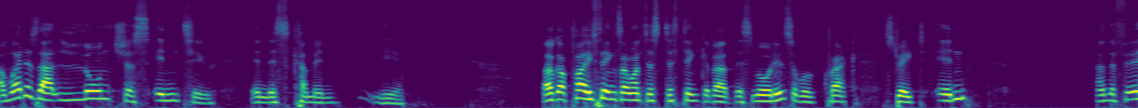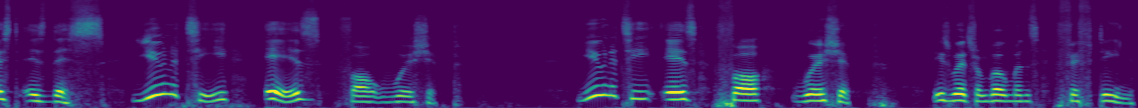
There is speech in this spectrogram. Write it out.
And where does that launch us into in this coming year? I've got five things I want us to think about this morning, so we'll crack straight in. And the first is this unity is for worship. Unity is for worship. These words from Romans 15.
